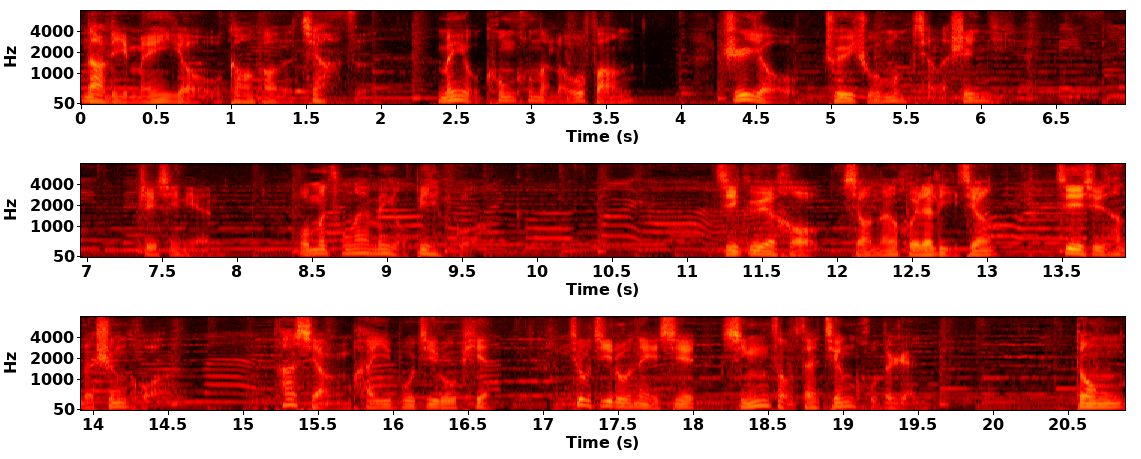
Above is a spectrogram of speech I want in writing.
那里没有高高的架子，没有空空的楼房，只有追逐梦想的身影。这些年，我们从来没有变过。几个月后，小南回了丽江，继续他的生活。他想拍一部纪录片，就记录那些行走在江湖的人。东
